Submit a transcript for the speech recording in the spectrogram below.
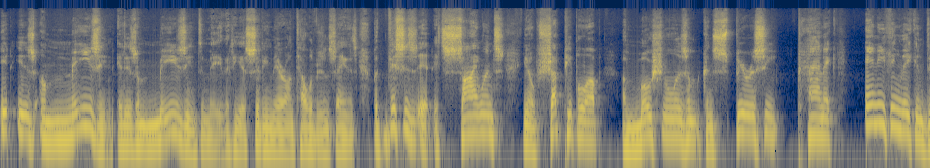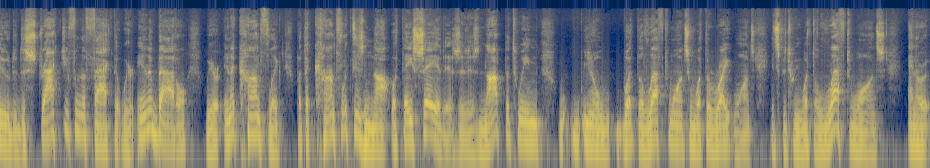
It is amazing. It is amazing to me that he is sitting there on television saying this. But this is it. It's silence, you know, shut people up emotionalism, conspiracy, panic, anything they can do to distract you from the fact that we're in a battle, we are in a conflict, but the conflict is not what they say it is. It is not between you know what the left wants and what the right wants. It's between what the left wants and a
